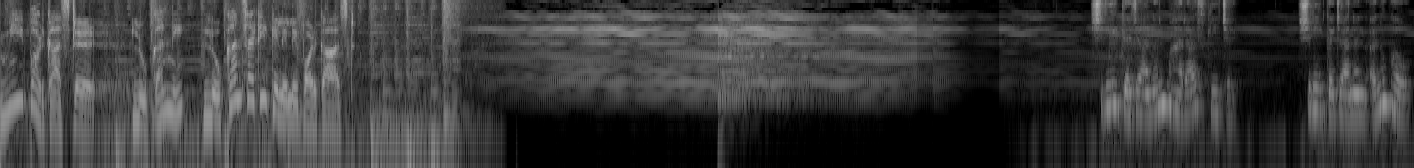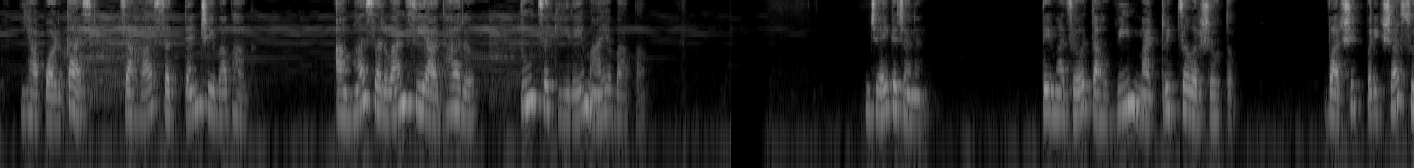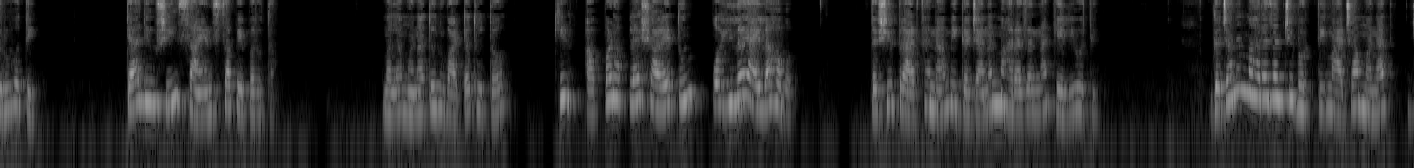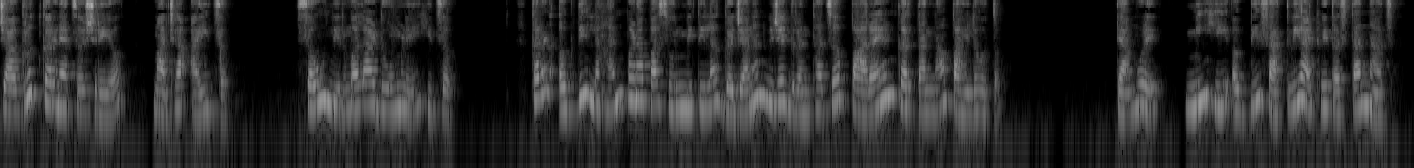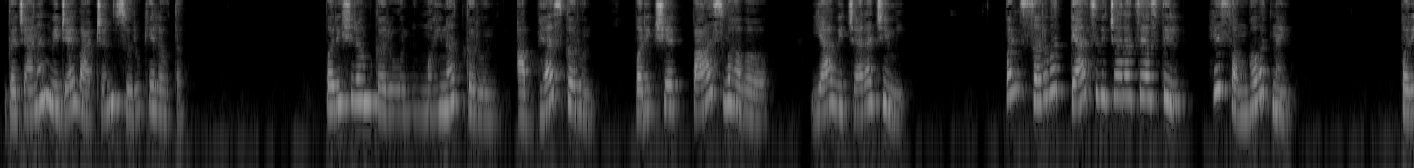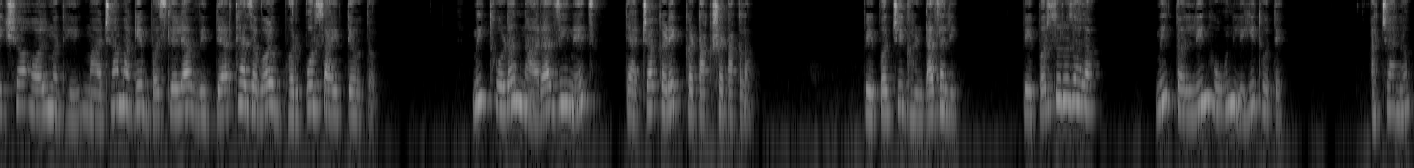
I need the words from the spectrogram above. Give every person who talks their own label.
Speaker 1: मी podcaster लोकांनी लोकांसाठी केलेले पॉडकास्ट
Speaker 2: श्री गजानन महाराज की जय. श्री गजानन अनुभव ह्या पॉडकास्टचा हा सत्याऐंशीवा भाग. आम्हा सर्वांसी आधार तूच की रे माय बापा. जय गजानन. ते माझं दहावी मॅट्रिकचं वर्ष होतं. वार्षिक परीक्षा सुरू होती. त्या दिवशी सायन्सचा पेपर होता. मला मनातून वाटत होतं की आपण आपल्या शाळेतून पहिलं यायला हवं. तशी प्रार्थना मी गजानन महाराजांना केली होती. गजानन महाराजांची भक्ती माझ्या मनात जागृत करण्याचं श्रेय माझ्या आईचं. सौ निर्मला ढोमणे हिचं. कारण अगदी लहानपणापासून मी तिला गजानन विजय ग्रंथाचं पारायण करताना पाहिलं होतं. त्यामुळे मीही अगदी सातवी आठवीत असतानाच गजानन विजय वाचन सुरू केलं होतं. परिश्रम करून मेहनत करून अभ्यास करून परीक्षेत पास व्हावं या विचाराची मी. पण सर्व त्याच विचाराचे असतील हे संभवत नाही. परीक्षा हॉलमध्ये माझ्या मागे बसलेल्या विद्यार्थ्याजवळ भरपूर साहित्य होतं. मी थोडं नाराजीनेच त्याच्याकडे कटाक्ष टाकला. पेपरची घंटा झाली. पेपर सुरू झाला. मी तल्लीन होऊन लिहित होते. अचानक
